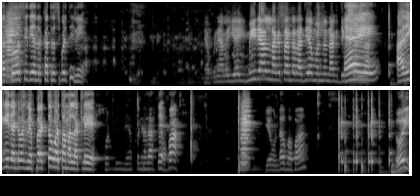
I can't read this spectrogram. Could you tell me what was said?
ಅದ್ ತೋರ್ಸಿದಿ ಅಂದ್ರೆ ಕತ್ತರಿಸ್ಬಿಡ್ತೀನಿ చెప్పిన ఏ మీరేళ్ళు నగతంటారు అదే మొన్న నాకు దిక్కు ఏయ్ అది ఇది అంటే మనకి నెప్పరెక్త కొడతా మళ్ళీ అట్లే పాపా ఏముండవు పాపా ఓయ్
